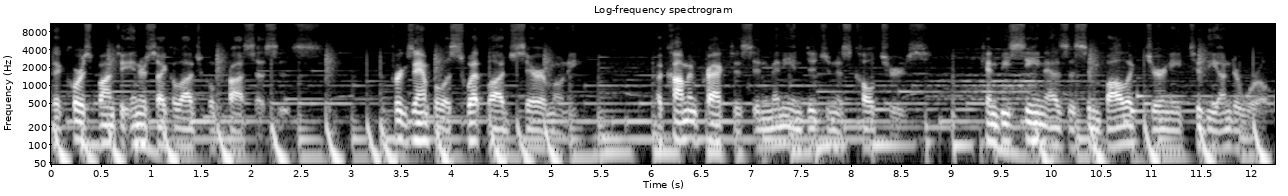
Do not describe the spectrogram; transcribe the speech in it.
that correspond to inner psychological processes. For example, a sweat lodge ceremony, a common practice in many indigenous cultures, can be seen as a symbolic journey to the underworld.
